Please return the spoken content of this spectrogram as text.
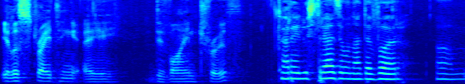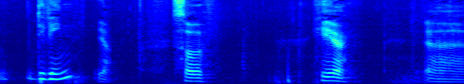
illustrating a divine truth. care ilustrează un adevăr um, divin. Yeah. So here uh,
